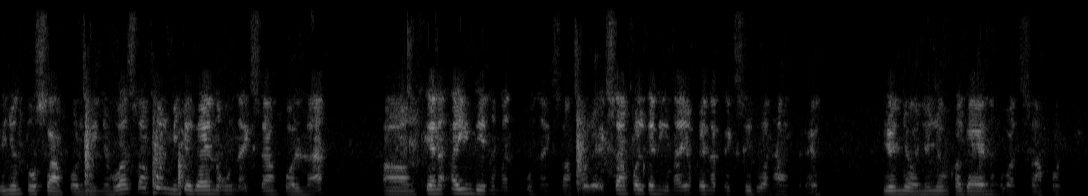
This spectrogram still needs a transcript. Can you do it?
yun yung two sample mean. Yung one sample mean, kagaya ng una example na, um, can, ay hindi naman una example. Example kanina, yung cannot exceed 100, yun yun, yun yung kagaya ng one sample mean.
